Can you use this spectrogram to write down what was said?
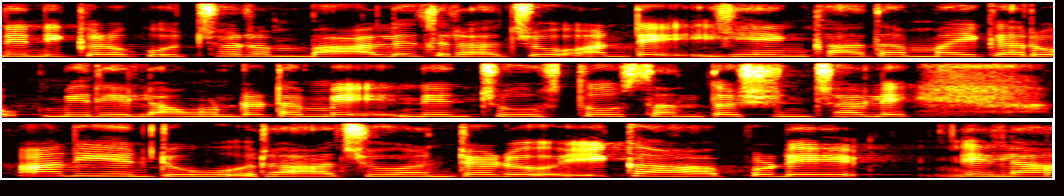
నేను ఇక్కడ కూర్చోవడం బాగాలేదు రాజు. అంటే ఏం కాదమ్మాయి గారు? మీరు ఇలా ఉండటమే నేను చూస్తూ సంతోషించాలి అని అంటూ రాజు అంటాడు. ఇక అప్పుడే ఇలా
